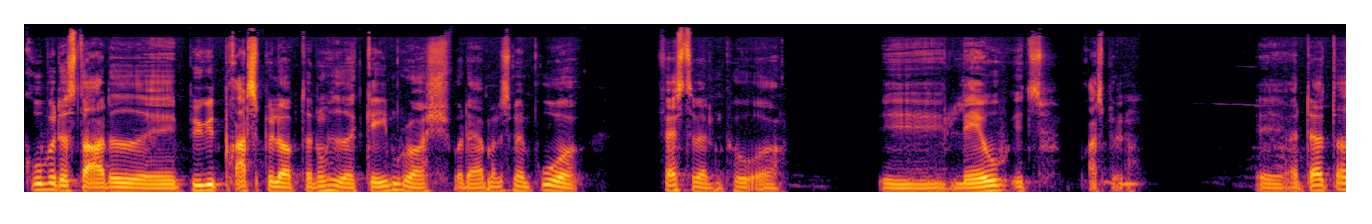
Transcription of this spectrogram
gruppe, der startede øh, bygget et brætspil op, der nu hedder Game Rush, hvor der er, man simpelthen bruger festivalen på at øh, lave et brætspil. Øh, og der, der,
